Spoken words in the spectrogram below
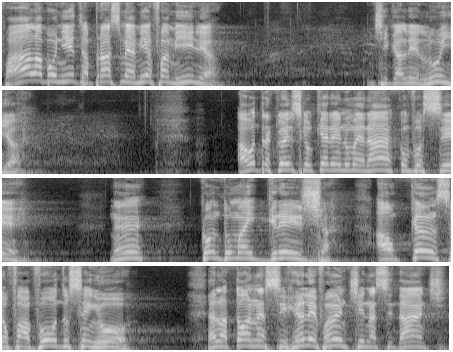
Fala bonita, a próxima é a minha família. Diga aleluia. A outra coisa que eu quero enumerar com você, né? Quando uma igreja alcança o favor do Senhor, ela torna-se relevante na cidade,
